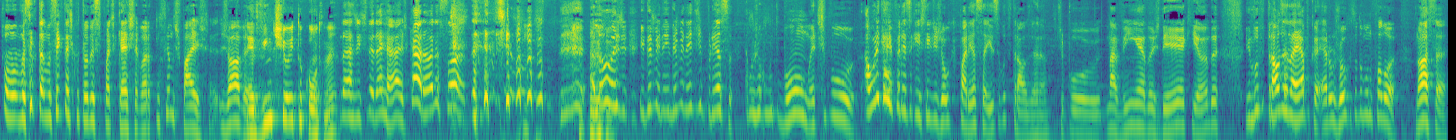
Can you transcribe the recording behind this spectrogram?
Pô, você que, tá, você que tá escutando esse podcast agora, confia nos pais. Joga. é 28 conto, né? Na Argentina é 10 reais. Cara, olha só. Tipo, é longe, independente, independente de preço. É um jogo muito bom. É tipo. A única referência que a gente tem de jogo que pareça isso é Luftrauser, né? Tipo, navinha 2D que anda. E Luftrauser na época era um jogo que todo mundo falou: Nossa,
